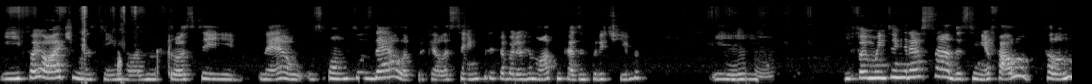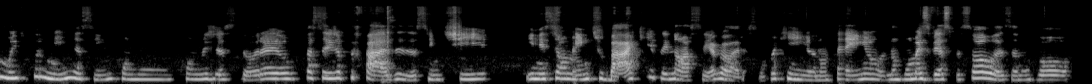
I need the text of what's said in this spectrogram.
E foi ótimo, assim, ela nos trouxe né, os pontos dela, porque ela sempre trabalhou remoto, em casa em Curitiba. E, uhum. e foi muito engraçado, assim, eu falo, falando muito por mim, assim, como, como gestora, eu passei já por fases, eu senti inicialmente o baque, eu falei, nossa, e agora? Só um pouquinho, eu não tenho, não vou mais ver as pessoas, eu não vou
